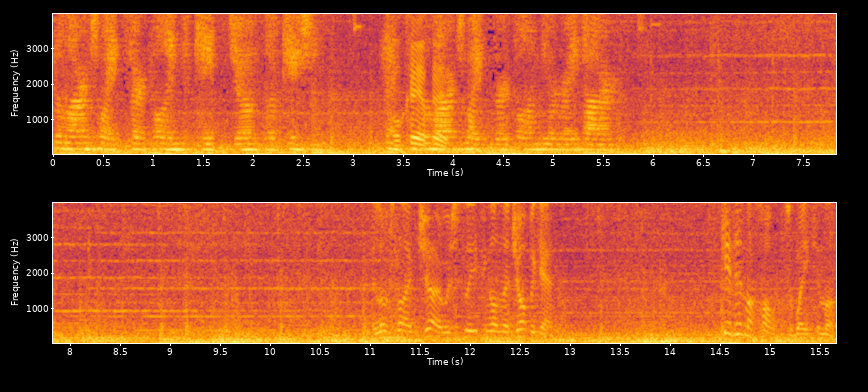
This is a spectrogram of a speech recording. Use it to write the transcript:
The large white circle indicates Joe's location. Head Okay, to the okay. large white circle on your radar. It looks like Joe is sleeping on the job again. Give him a honk to wake him up.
